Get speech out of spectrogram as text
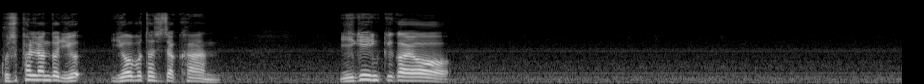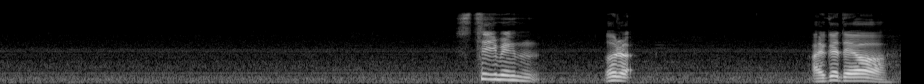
98년도 2월, 2월부터 시작한 2기 인기가요 스트리밍을 알게 되어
